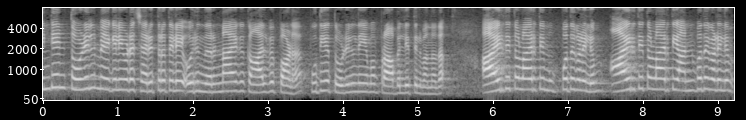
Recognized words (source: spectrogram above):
ഇന്ത്യൻ തൊഴിൽ മേഖലയുടെ ചരിത്രത്തിലെ ഒരു നിർണായക കാൽവെപ്പാണ് പുതിയ തൊഴിൽ നിയമം പ്രാബല്യത്തിൽ വന്നത്. ആയിരത്തി തൊള്ളായിരത്തി മുപ്പതുകളിലും ആയിരത്തി തൊള്ളായിരത്തി അൻപതുകളിലും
